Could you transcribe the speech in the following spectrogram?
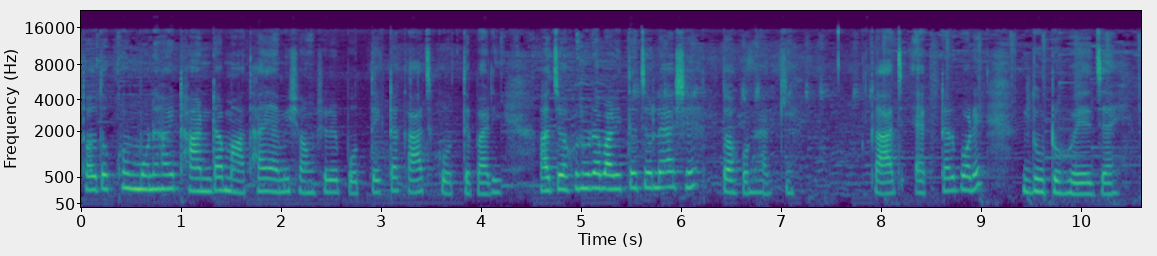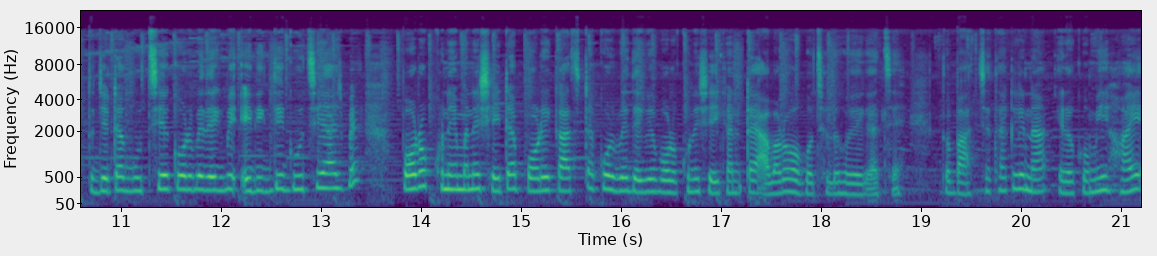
ততক্ষণ মনে হয় ঠান্ডা মাথায় আমি সংসারের প্রত্যেকটা কাজ করতে পারি। আর যখন ওরা বাড়িতে চলে আসে, তখন আর কি। কাজ একটার পরে দুটো হয়ে যায়। তো যেটা গুছিয়ে করবে, দেখবে, এদিক দিয়ে গুছিয়ে আসবে পরক্ষণে মানে সেইটা পরে কাজটা করবে, দেখবে পরক্ষণে সেইখানটায় আবারও অগোছালো হয়ে গেছে। তো বাচ্চা থাকলে না এরকমই হয়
